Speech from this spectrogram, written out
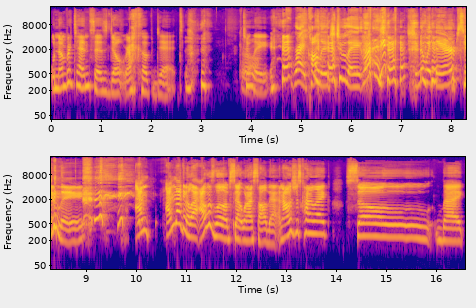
well, number 10 says don't rack up debt. too late. right, college, too late. Like, should have went there. too late. I'm I'm not gonna lie, I was a little upset when I saw that, and I was just kind of like, so like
